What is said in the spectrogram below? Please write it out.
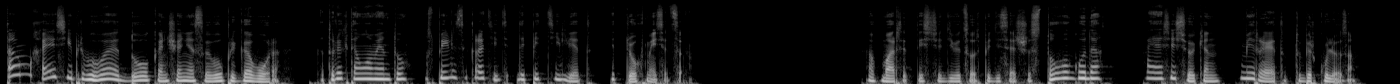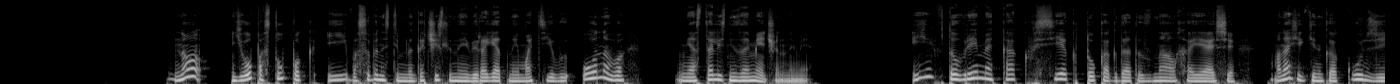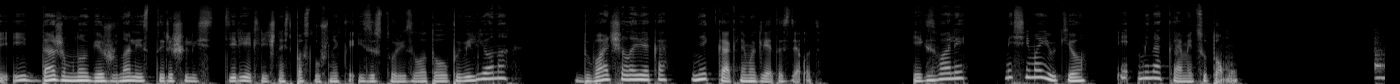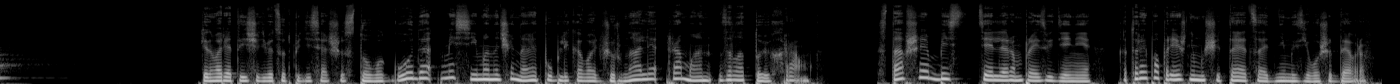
Там Хаяси пребывает до окончания своего приговора, который к тому моменту успели сократить до 5 лет и 3 месяцев. А в марте 1956 года Хаяси Сёкин умирает от туберкулеза. Но его поступок и в особенности многочисленные вероятные мотивы Онова не остались незамеченными. И в то время как все, кто когда-то знал Хаяси, монахи Кинкакудзи и даже многие журналисты решили стереть личность послушника из истории Золотого павильона, два человека никак не могли это сделать. Их звали Мисима Юкио и Минаками Цутому. В январе 1956 года Мисима начинает публиковать в журнале роман «Золотой храм», ставшее бестселлером произведение, которое по-прежнему считается одним из его шедевров.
